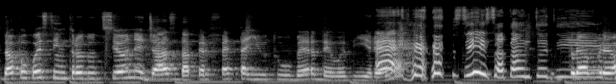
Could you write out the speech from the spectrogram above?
Dopo questa introduzione, Jazz da perfetta youtuber, devo dire. Eh, sì, sa tanto di... Proprio.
